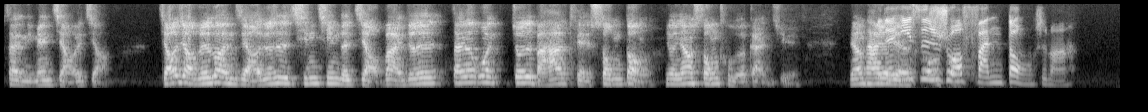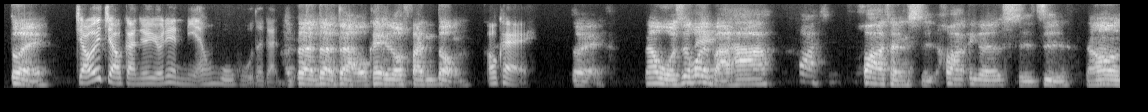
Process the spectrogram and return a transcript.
在里面搅一搅，搅一搅不是乱搅，就是轻轻的搅拌，就是但是问就是把它给松动，有点像松土的感觉，让它。你的意思是说翻动是吗？对，搅一搅感觉有点黏糊糊的感觉。对啊对啊对啊，我可以说翻动。OK，对，那我是会把它画。画成十画一个十字，然后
